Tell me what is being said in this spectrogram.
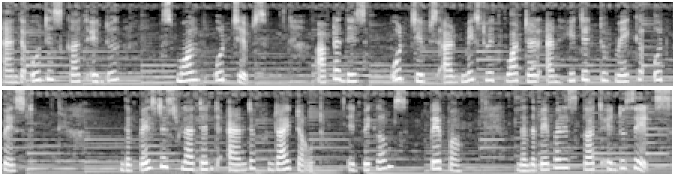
and the wood is cut into small wood chips. After this, wood chips are mixed with water and heated to make a wood paste. The paste is flattened and dried out it becomes paper. Then the paper is cut into sheets.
